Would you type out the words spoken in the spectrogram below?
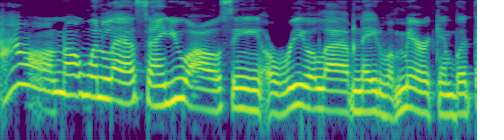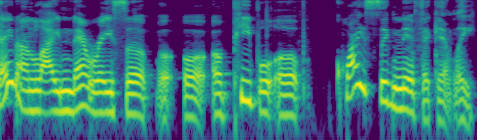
I don't know when last time you all seen a real live Native American, but they done lighten that race up uh, uh, of people up quite significantly.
